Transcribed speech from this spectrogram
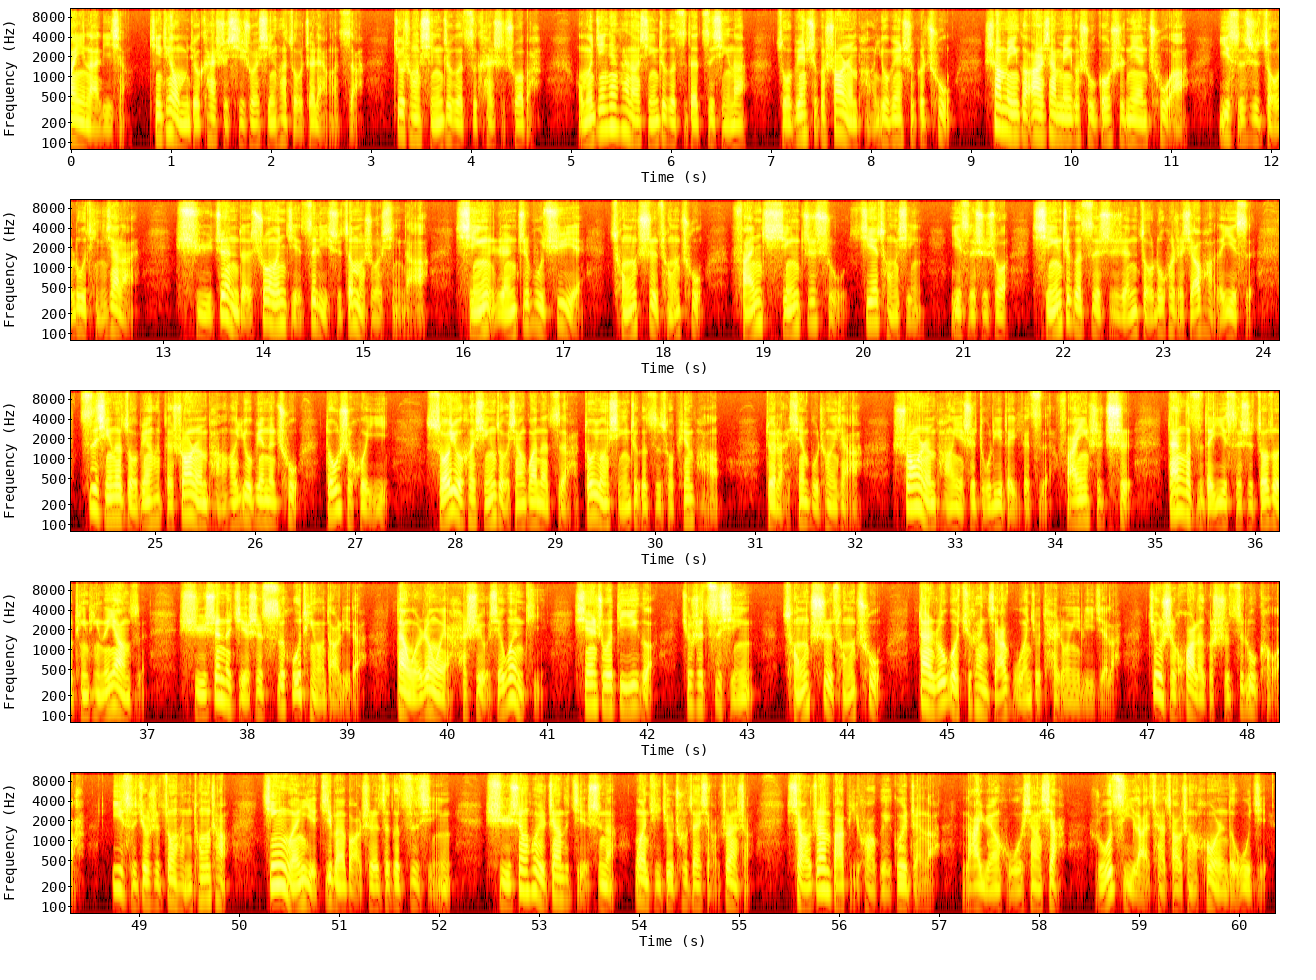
欢迎来理想。今天我们就开始细说“行”和“走”这两个字啊，就从“行”这个字开始说吧。我们今天看到“行”这个字的字形呢，左边是个双人旁，右边是个处，上面一个二，下面一个竖钩是念处啊，意思是走路停下来。许正的《说文解字》里是这么说“行”的啊：“行，人之不屈也。从事从处，凡行之属，皆从行。”意思是说，“行”这个字是人走路或者小跑的意思。字形的左边的双人旁和右边的处都是会意。所有和行走相关的字啊，都用“行”这个字做偏旁。对了，先补充一下啊，双人旁也是独立的一个字，发音是“赤”，单个字的意思是走走停停的样子。许慎的解释似乎挺有道理的，但我认为还是有些问题。先说第一个，就是字形从“赤”从“处”，但如果去看甲骨文就太容易理解了，就是画了个十字路口啊，意思就是纵横通畅。经文也基本保持了这个字形。许慎会这样的解释呢？问题就出在小篆上，小篆把笔画给规整了，拉圆弧向下，如此一来才造成后人的误解。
